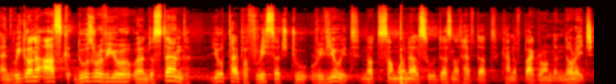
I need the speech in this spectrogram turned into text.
And we're going to ask those reviewers who understand your type of research to review it, not someone else who does not have that kind of background and knowledge.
